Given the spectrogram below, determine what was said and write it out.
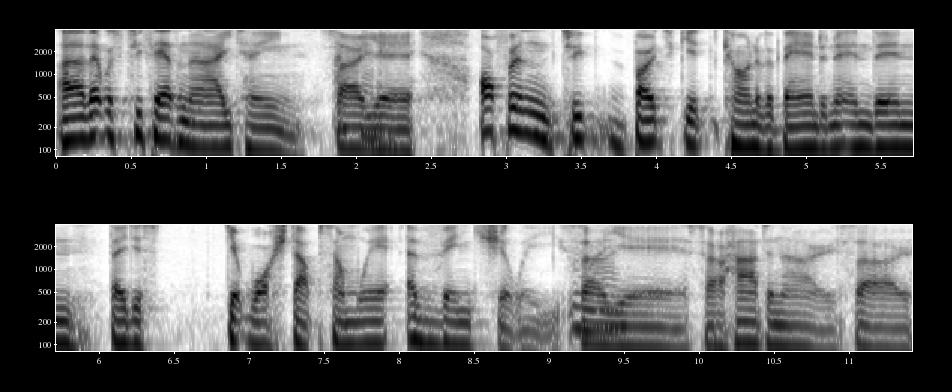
uh, that was 2018. So Okay. yeah, often two, boats get kind of abandoned and then they just get washed up somewhere eventually. So Right. yeah, so hard to know. So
